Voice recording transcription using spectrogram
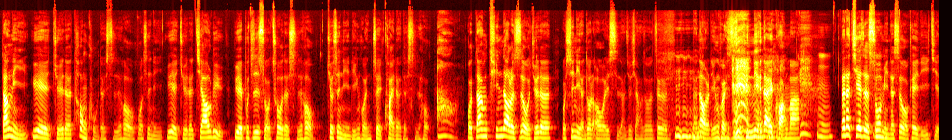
当你越觉得痛苦的时候，或是你越觉得焦虑、越不知所措的时候，就是你灵魂最快乐的时候。哦，我当听到的时候，我觉得我心里很多的 OS 啊，就想说，这个 难道我的灵魂是一个虐待狂吗？嗯，但他接着说明的时候，我可以理解，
